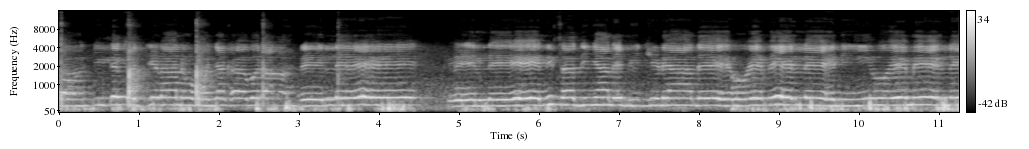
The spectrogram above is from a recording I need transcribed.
ਪਹੁੰਚੀ ਤੇ ਸੱਜਣਾ ਨੂੰ ਹੋਈਆਂ ਖਬਰਾਂ ਰੇਲੇ। ਵੇਲੇ ਨੀ ਸਦੀਆਂ ਦੇ ਵਿਛੜਿਆਂ ਦੇ ਹੋਏ ਮੇਲੇ, ਨੀ ਹੋਏ ਮੇਲੇ।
